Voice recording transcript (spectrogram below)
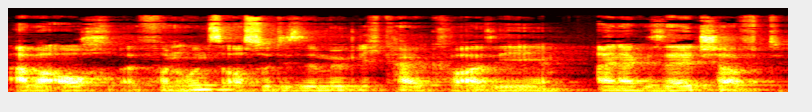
aber auch von uns auch so diese Möglichkeit quasi einer Gesellschaft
